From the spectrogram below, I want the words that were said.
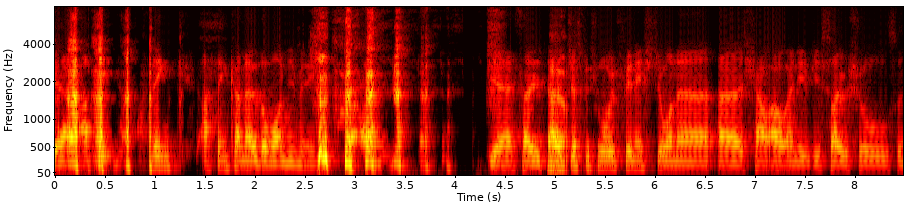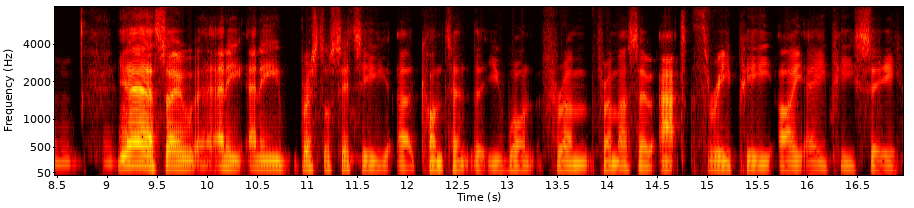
yeah. I think, I think, I think I know the one you mean. But, um, yeah. So uh, just before we finish, do you want to uh, shout out any of your socials and? yeah. Like so any any Bristol City uh, content that you want from from us. So at three P I A P C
